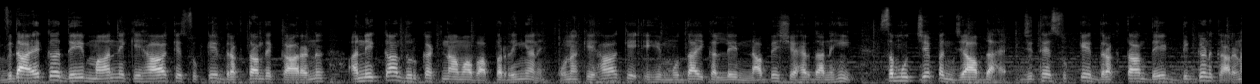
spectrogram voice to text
ਵਿਧਾਇਕ ਦੇਵਮਾਨ ਨੇ ਕਿਹਾ ਕਿ ਸੁੱਕੇ ਦਰਖਤਾਂ ਦੇ ਕਾਰਨ ਅਨੇਕਾਂ ਦੁਰਘਟਨਾਵਾਂ ਵਾਪਰ ਰਹੀਆਂ ਨੇ। ਉਹਨਾਂ ਕਿਹਾ ਕਿ ਇਹ ਮੁੱਦਾ ਇਕੱਲੇ ਨਾਭੇ ਸ਼ਹਿਰ ਦਾ ਨਹੀਂ, ਸਮੁੱਚੇ ਪੰਜਾਬ ਦਾ ਹੈ, ਜਿੱਥੇ ਸੁੱਕੇ ਦਰਖਤਾਂ ਦੇ ਡਿੱਗਣ ਕਾਰਨ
